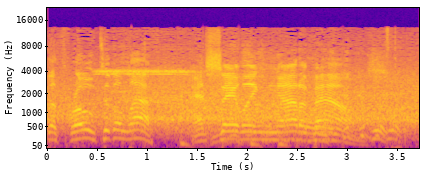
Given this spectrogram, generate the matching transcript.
The throw to the left and sailing out of bounds.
